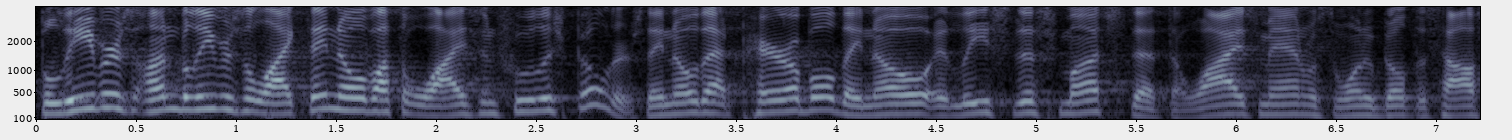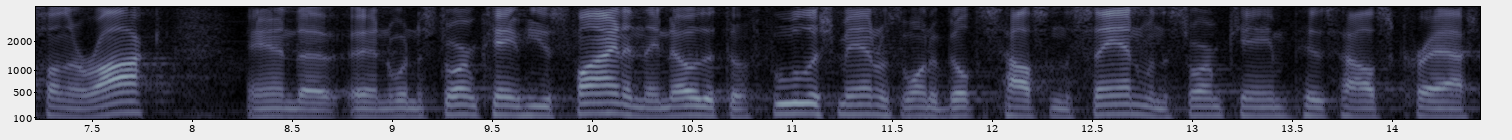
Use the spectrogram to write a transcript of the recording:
believers, unbelievers alike, they know about the wise and foolish builders. They know that parable. They know at least this much that the wise man was the one who built his house on the rock. And, uh, and when the storm came, he was fine. And they know that the foolish man was the one who built his house on the sand. When the storm came, his house crashed.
